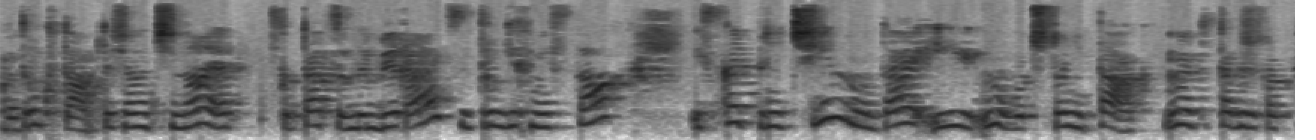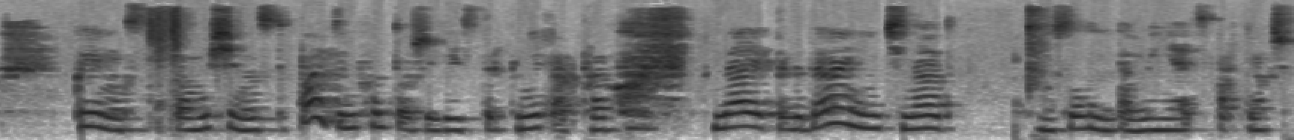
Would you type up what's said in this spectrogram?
вдруг там. То есть он начинает пытаться добирать в других местах, искать причину, да, и, ну, вот что не так. Ну, это так же, как климакс, там мужчина наступает, у них он тоже есть, только не так проходит. Да, и тогда они начинают условно там менять партнерш.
